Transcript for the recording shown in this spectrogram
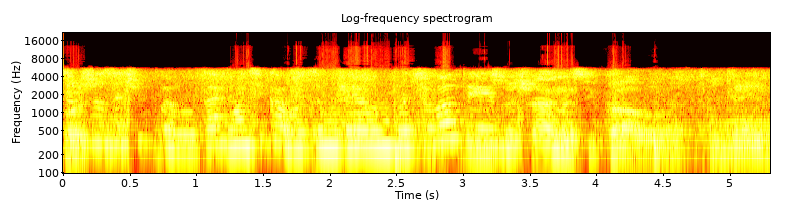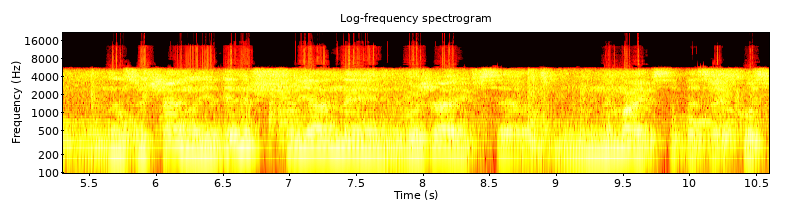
це вже зачепило, так? Вам цікаво з цим матеріалом працювати. і звичайно цікаво. Надзвичайно. Єдине, що я не вважаюся, не маю себе за якогось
